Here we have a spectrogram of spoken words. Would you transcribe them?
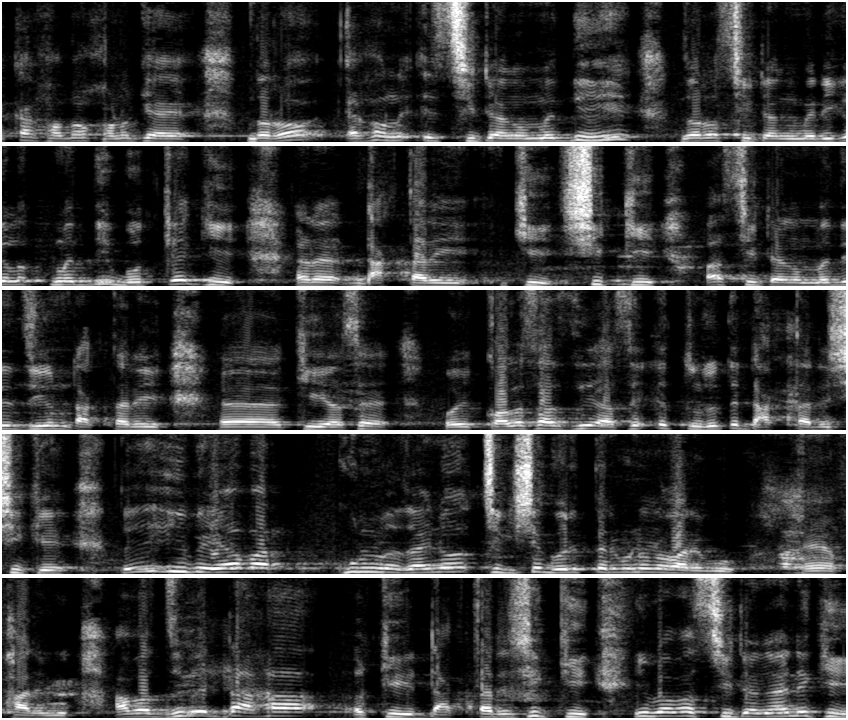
একা হন হনকে ধরো, এখন সিটাং মধ্যে ধরো সিটাং মেডিকেলত মধ্যে বোধকে কি? ডাক্তারি কি? শিক্ষি। বা সিটাং মধ্যে জীবন ডাক্তারি কি আছে? ওই কলেজ আছে যদি ডাক্তারি শিখে, তো ইবে আবার খুলনা যায় না, চিকিৎসা গরিব পারব না পারিব। হ্যাঁ পারিব। আবার জীবে ডাকা কি ডাক্তারে শিখি, ইবে আবার সিটাঙ্গায় নাকি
